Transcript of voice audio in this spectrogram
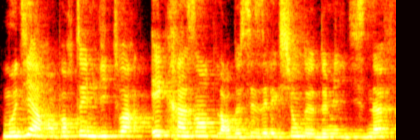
Modi a remporté une victoire écrasante lors de ses élections de 2019,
